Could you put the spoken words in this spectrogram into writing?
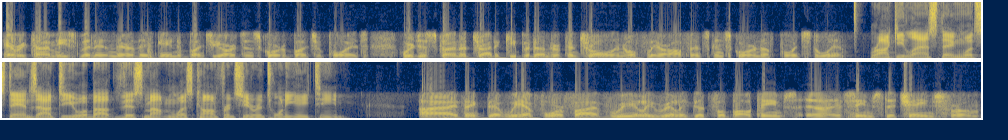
Every time he's been in there, they've gained a bunch of yards and scored a bunch of points. We're just going to try to keep it under control, and hopefully our offense can score enough points to win. Rocky, last thing, what stands out to you about this Mountain West Conference here in 2018? I think that we have four or five really, really good football teams. Uh, it seems to change from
